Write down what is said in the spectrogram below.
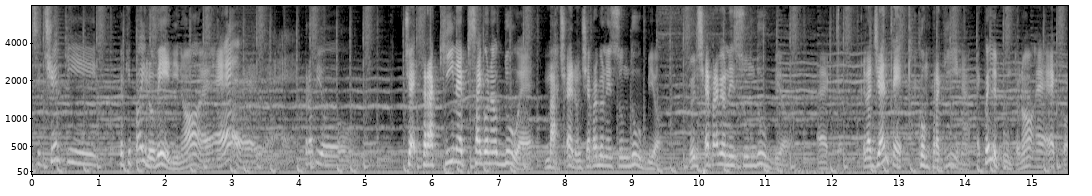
se cerchi... Perché poi lo vedi, no? È, è proprio... Cioè, tra Kina e Psychonaut 2? Ma cioè, non c'è proprio nessun dubbio. Non c'è proprio nessun dubbio. Ecco. E la gente compra Kina. E quello è il punto, no? Eh, ecco.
